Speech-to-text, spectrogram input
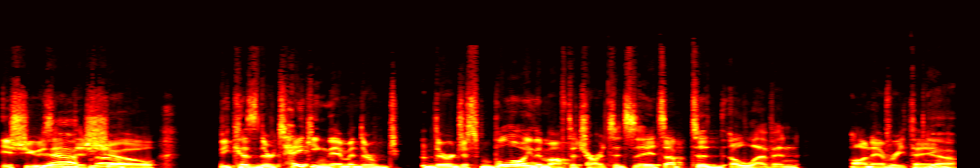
issues Yeah, in this no. show because they're taking them and they're they're just blowing them off the charts it's it's up to 11 on everything Yeah.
